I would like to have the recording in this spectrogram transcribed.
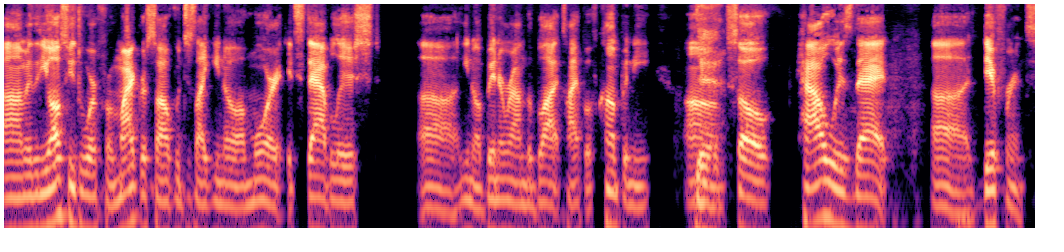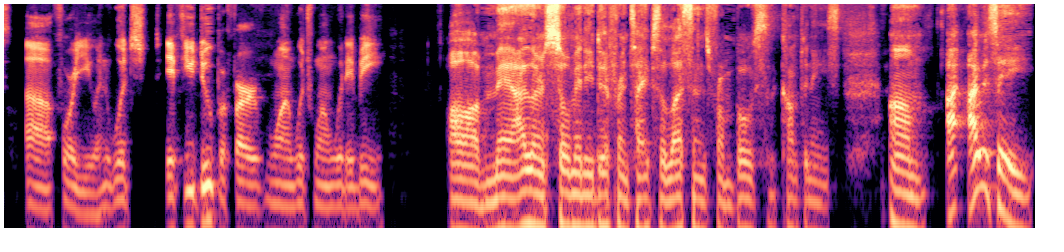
Um, and then you also used to work for Microsoft, which is like you know a more established uh, you know, been around the block type of company. Um, yeah. So how is that uh, difference uh, for you? And which, if you do prefer one, which one would it be? Oh man, I learned so many different types of lessons from both companies. Um, I, I would say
